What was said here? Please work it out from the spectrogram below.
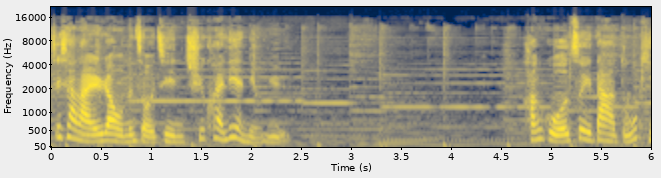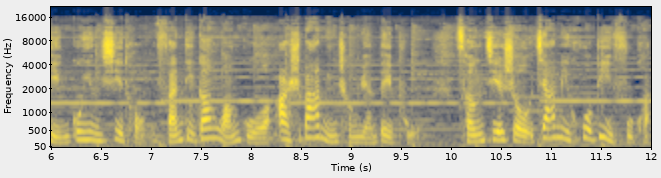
接下来，让我们走进区块链领域。韩国最大毒品供应系统梵蒂冈王国二十八名成员被捕，曾接受加密货币付款。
